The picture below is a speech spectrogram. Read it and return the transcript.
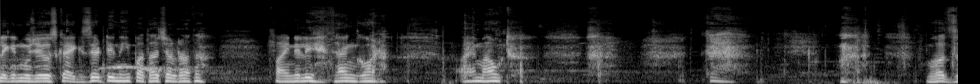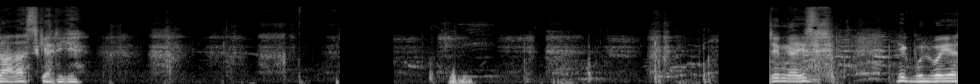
लेकिन मुझे उसका एग्जिट ही नहीं पता चल रहा था। Finally thank god I am out बहुत ज़्यादा स्कैरी है। जिन गाइस एक बुलबुलैया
